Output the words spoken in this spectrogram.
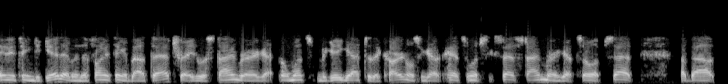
anything to get him. And the funny thing about that trade was Steinbrenner got once McGee got to the Cardinals and got had so much success, Steinbrenner got so upset about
